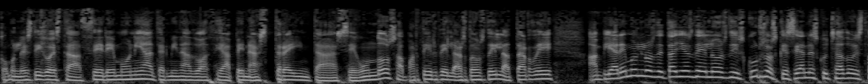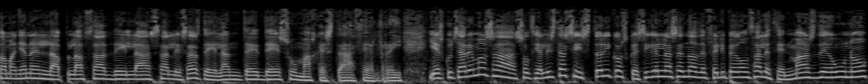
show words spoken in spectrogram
Como les digo, esta ceremonia ha terminado hace apenas 30 segundos. A partir de las 2 de la tarde ampliaremos los detalles de los discursos que se han escuchado esta mañana en la Plaza de las Salesas delante de Su Majestad el Rey. Y escucharemos a socialistas históricos que siguen la senda de Felipe González en más de uno,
